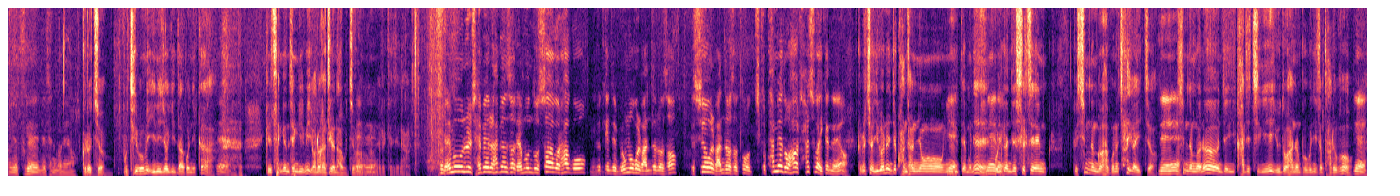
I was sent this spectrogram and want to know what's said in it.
예쁘게 이제 되는 거네요. 그렇죠. 어떻게 보면 인위적이다 보니까 예. 그 생긴 생김이 여러 가지가 나오죠. 예, 예. 이렇게 이제 나오죠. 그 레몬을 재배를 하면서 레몬도 수확을 하고 이렇게 이제 묘목을 만들어서 수영을 만들어서 또 직접 판매도 하- 할 수가 있겠네요. 그렇죠. 이거는 이제 관상용이기 예. 때문에 네네. 우리가 이제 실생 그 심는 거하고는 차이가 있죠. 네. 심는 거는 이제 이 가지치기 유도하는 부분이 좀 다르고 네.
